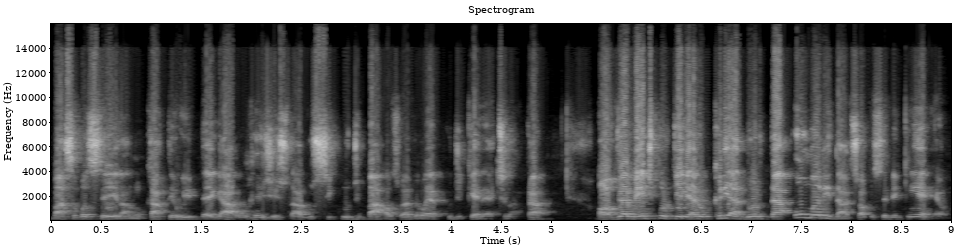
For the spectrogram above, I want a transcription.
basta você ir lá no KTU e pegar o registro lá do ciclo de Baal, você vai ver o épico de Keret lá, tá? Obviamente porque ele era o criador da humanidade, só para você ver quem é El.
